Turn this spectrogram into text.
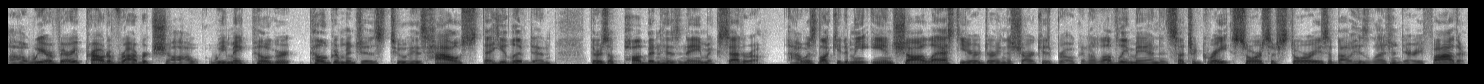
Uh, we are very proud of Robert Shaw. We make pilgr- pilgrimages to his house that he lived in. There's a pub in his name, etc. I was lucky to meet Ian Shaw last year during The Shark is Broken, a lovely man and such a great source of stories about his legendary father.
